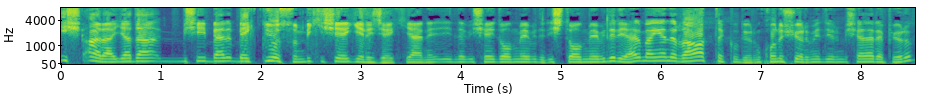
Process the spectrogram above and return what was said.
iş ara ya da bir şeyi be- bekliyorsun bir kişiye gelecek yani illa bir şey de olmayabilir işte olmayabilir yani ben yani rahat takılıyorum konuşuyorum ediyorum bir şeyler yapıyorum.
